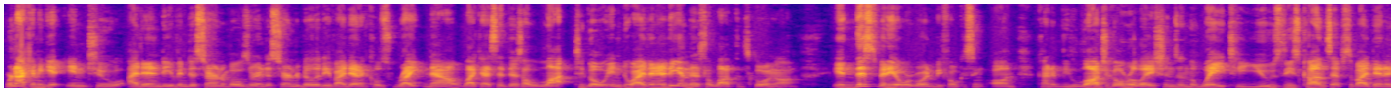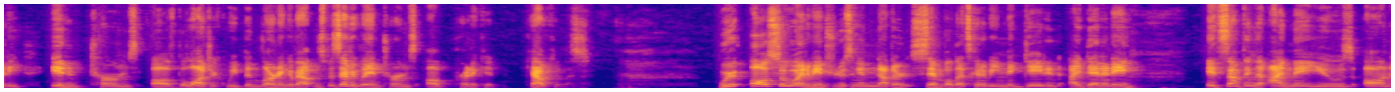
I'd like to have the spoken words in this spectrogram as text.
We're not going to get into identity of indiscernibles or indiscernibility of identicals right now. Like I said, there's a lot to go into identity and there's a lot that's going on. In this video, we're going to be focusing on kind of the logical relations and the way to use these concepts of identity in terms of the logic we've been learning about, and specifically in terms of predicate calculus. We're also going to be introducing another symbol that's going to be negated identity. It's something that I may use on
